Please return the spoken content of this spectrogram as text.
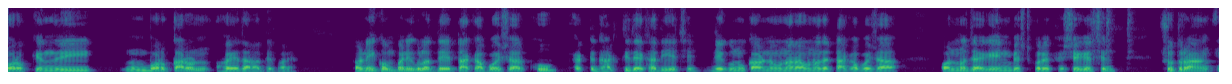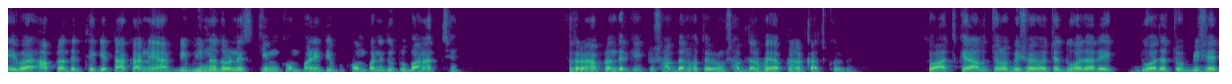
বড় কেন্দ্রিক বড় কারণ হয়ে দাঁড়াতে পারে। কারণ এই কোম্পানিগুলোতে টাকা পয়সার খুব একটা ঘাটতি দেখা দিয়েছে। যে কোনো কারণে ওনারা ওনাদের টাকা পয়সা অন্য জায়গায় ইনভেস্ট করে ফেসে গেছেন। সুতরাং এবার আপনাদের থেকে টাকা নেয়ার বিভিন্ন ধরনের স্কিম কোম্পানিটি কোম্পানি দুটো বানাচ্ছে। সুতরাং আপনাদেরকে একটু সাবধান হতে হবে এবং সাবধান হয়ে আপনারা কাজ করবেন। তো আজকের আলোচনার বিষয় হচ্ছে দু হাজার এক দু হাজার চব্বিশের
